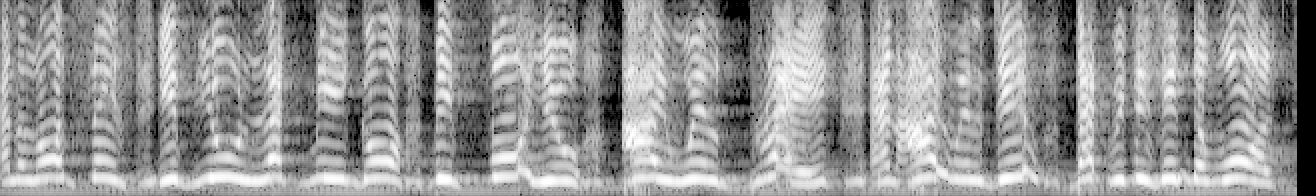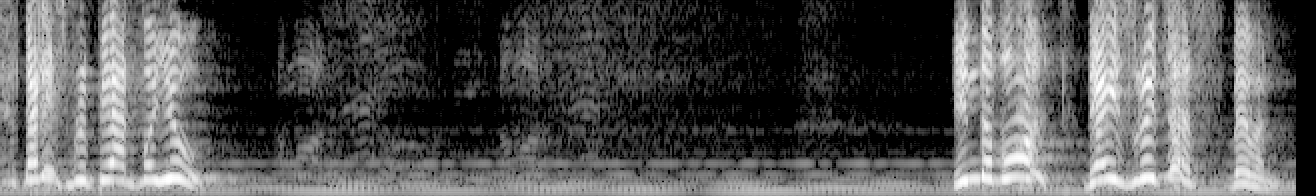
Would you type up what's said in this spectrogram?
And the Lord says, If you let me go before you, I will break and I will give that which is in the vault that is prepared for you. In the vault, there is riches, Bevan.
